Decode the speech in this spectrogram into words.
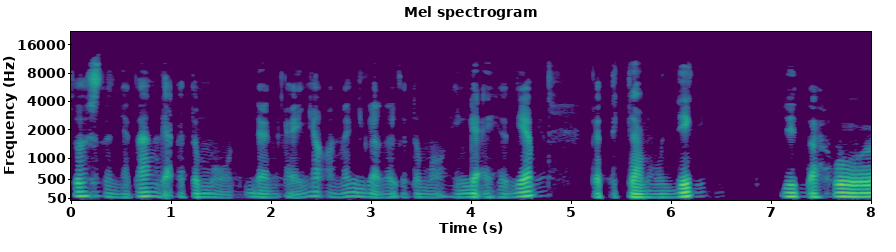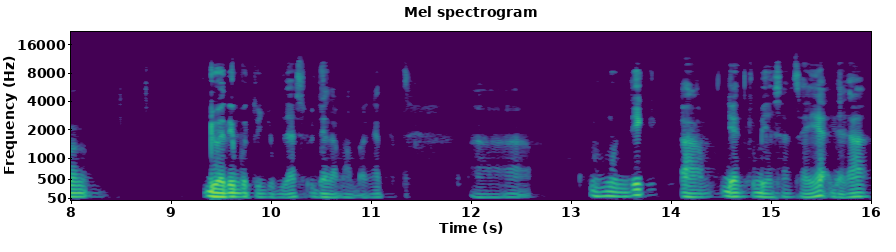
terus ternyata nggak ketemu dan kayaknya online juga nggak ketemu. Hingga akhirnya ketika mudik di tahun 2017 udah lama banget. Uh, mudik um, dan kebiasaan saya adalah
